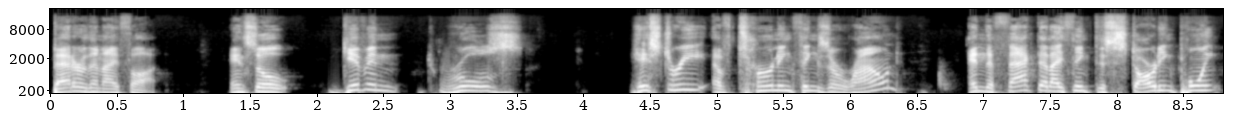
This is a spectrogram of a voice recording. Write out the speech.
better than I thought. And so, given Rhule's history of turning things around and the fact that I think the starting point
